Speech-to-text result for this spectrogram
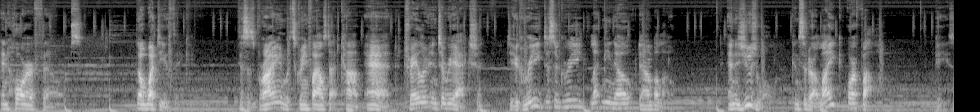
in horror films. Though, what do you think? This is Brian with ScreenPhiles.com and Trailer into Reaction. Do you agree, disagree? Let me know down below. And as usual, consider a like or a follow. Peace.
